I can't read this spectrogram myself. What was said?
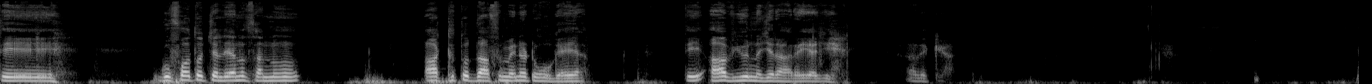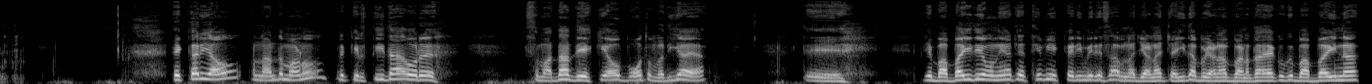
ਤੇ ਗੁਫਾ ਤੋਂ ਚੱਲਿਆ ਨੂੰ ਸਾਨੂੰ 8 ਤੋਂ 10 ਮਿੰਟ ਹੋ ਗਏ ਆ ਤੇ ਆਹ ਵਿਊ ਨਜ਼ਰ ਆ ਰਹੇ ਆ ਜੀ। ਆ ਦੇਖਿਓ। ਇੱਕ ਵਾਰੀ ਆਓ, ਆਨੰਦ ਮਾਣੋ, ਪ੍ਰਕਿਰਤੀ ਦਾ ਔਰ ਸਮਾਧਾਂ ਦੇਖ ਕੇ ਆਓ, ਬਹੁਤ ਵਧੀਆ ਆ। ਤੇ ਜੇ ਬਾਬਾ ਜੀ ਦੇ ਆਉਂਦੇ ਆ, ਤੇ ਇੱਥੇ ਵੀ ਇੱਕ ਵਾਰੀ ਮੇਰੇ ਹਿਸਾਬ ਨਾਲ ਜਾਣਾ ਚਾਹੀਦਾ ਜਾਣਾ ਬਣਦਾ ਆ, ਕਿਉਂਕਿ ਬਾਬਾ ਜੀ ਨਾਲ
